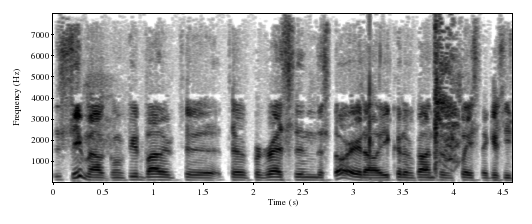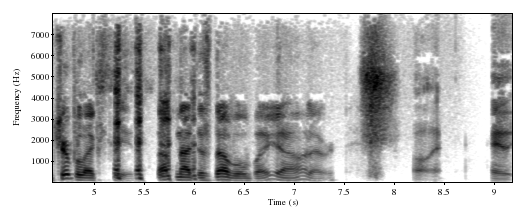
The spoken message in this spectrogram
You see, Malcolm, if you'd bothered to to progress in the story at all, you could have gone to the place that gives you triple XP. That's not just double, but you know, whatever. Oh, hey,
